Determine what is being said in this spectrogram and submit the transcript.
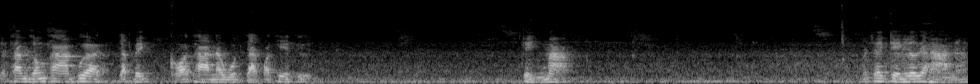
จะทำสงครามเพื่อจะไปขอทานอาวุธจากประเทศอื่น เก่งมากไม่ใช่เก่งเรื่องอาหารนะ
